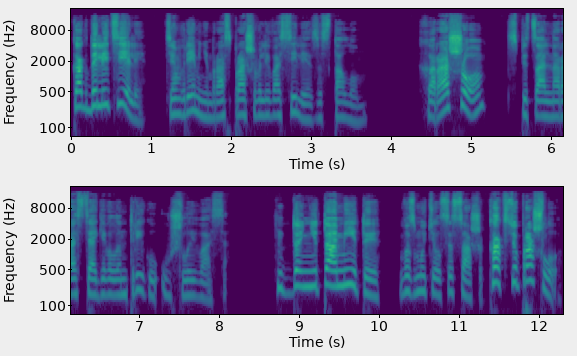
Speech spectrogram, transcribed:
«Как долетели?» — тем временем расспрашивали Василия за столом. «Хорошо», — специально растягивал интригу ушлый Вася. «Да не томи ты!» — возмутился Саша. «Как все прошло?»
